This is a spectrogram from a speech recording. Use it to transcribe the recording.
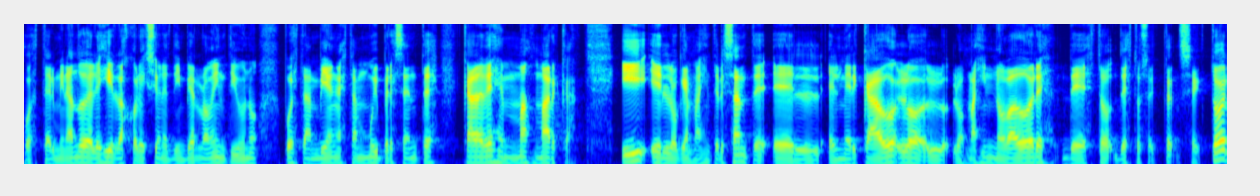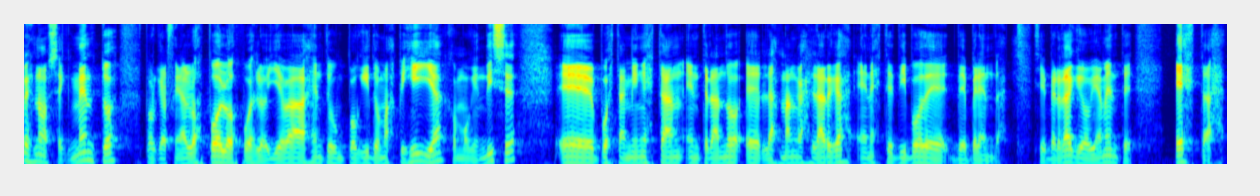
pues terminando de elegir las colecciones de invierno 21, pues también están muy presentes cada vez en más marcas. Y eh, lo que es más interesante, el, mercado, los más innovadores de, de estos sectores, ¿no? Segmentos, porque al final los polos pues lo lleva gente un poquito más pijilla, como quien dice, eh, pues también están entrando eh, las mangas largas en este tipo de, de prendas. Si es verdad que obviamente estas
